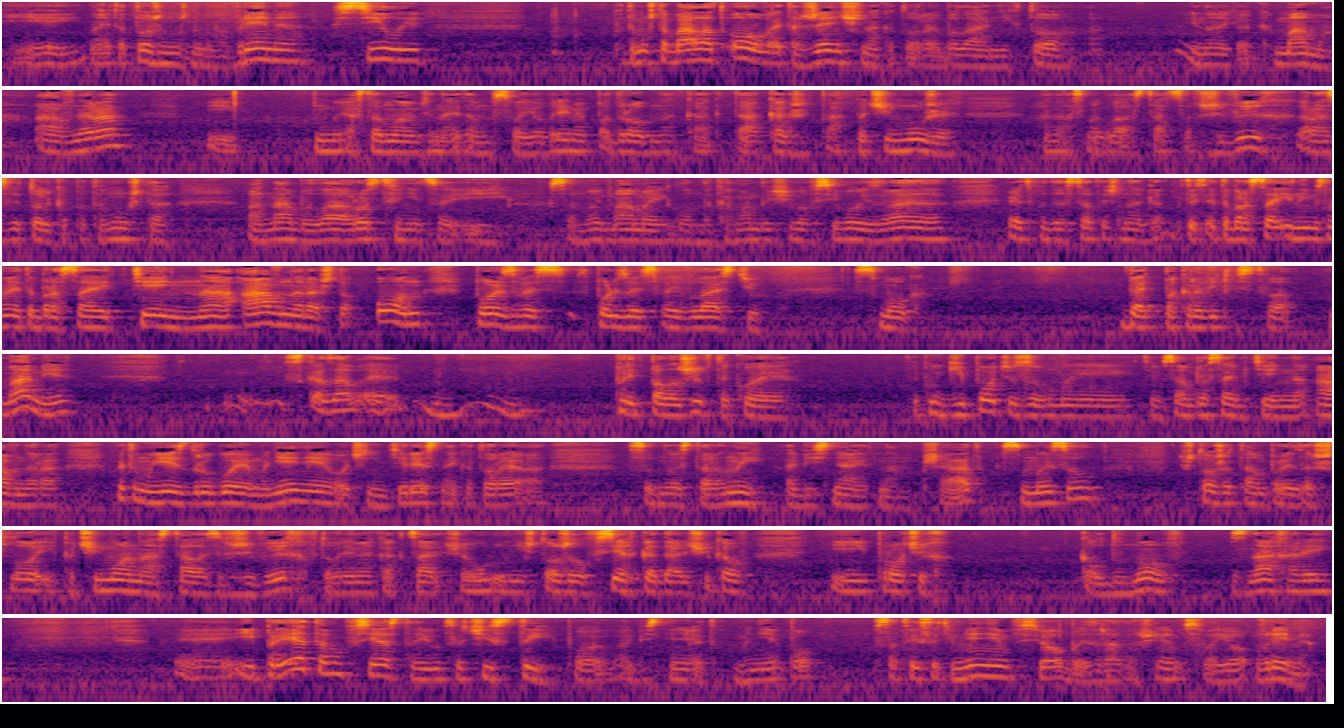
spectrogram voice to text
И на это тоже нужно было время, силы, потому что Балат Ов – это женщина, которая была никто иной, как мама Авнера, и мы остановимся на этом в свое время подробно, как так, как же так, почему же она смогла остаться в живых, разве только потому, что она была родственницей и самой мамой главнокомандующего всего Израиля, этого достаточно. Для... То есть это бросает, иными словами, это бросает тень на Авнера, что он, пользуясь, пользуясь своей властью, смог дать покровительство маме, сказав, э, предположив такое, такую гипотезу, мы тем самым бросаем тень на Авнера. Поэтому есть другое мнение, очень интересное, которое с одной стороны, объясняет нам пшат, смысл, что же там произошло и почему она осталась в живых, в то время как царь Шаул уничтожил всех гадальщиков и прочих колдунов, знахарей. Э, и при этом все остаются чисты, по объяснению этого мне, по, в соответствии с этим мнением, все в свое время.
